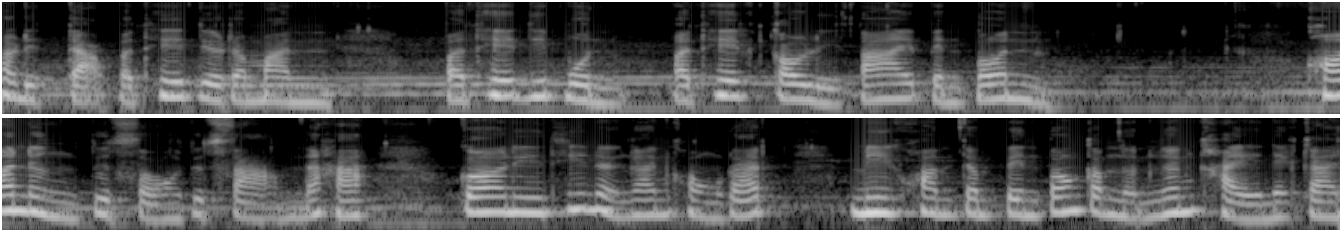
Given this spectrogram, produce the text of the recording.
ผลิตจากประเทศเยอรมัน ประเทศญี่ปุ่น ประเทศเกาหลีใต้เป็นต้น ข้อ 1.2.3 นะคะ กรณีที่หน่วยงานของรัฐ มีความจำเป็นต้องกำหนดเงื่อนไขในการ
